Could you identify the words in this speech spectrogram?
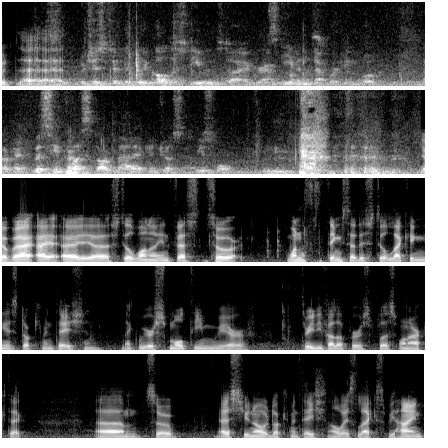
uh, which is typically called a Stevens diagram Stevens? from the networking book. Okay. This seems less dogmatic and just useful. yeah, but I, I, I uh, still want to invest. So, one of the things that is still lacking is documentation. Like we're a small team. We are three developers plus one architect. Um, so, as you know, documentation always lags behind.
